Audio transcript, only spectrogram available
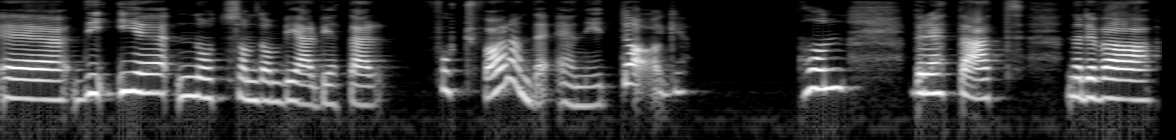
Ehm, det är något som de bearbetar fortfarande än idag. Hon berättade att när det var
